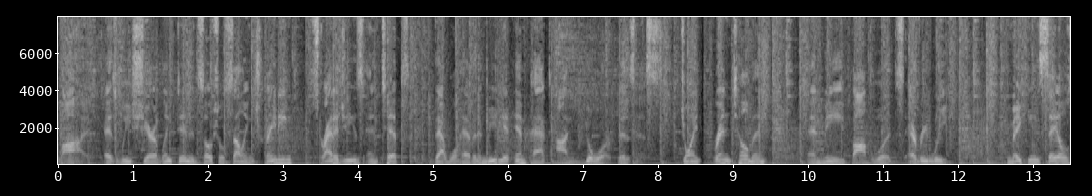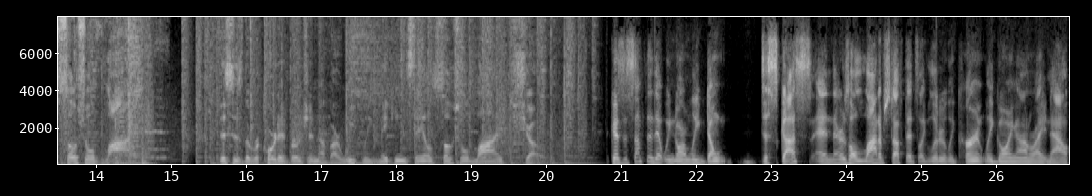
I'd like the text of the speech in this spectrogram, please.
Live as we share LinkedIn and social selling training, strategies, and tips that will have an immediate impact on your business. Join Brynne Tillman and me, Bob Woods, every week. Making Sales Social Live. This is the recorded version of our weekly Making Sales Social Live show. Because it's something that we normally don't discuss. And there's a lot of stuff that's like literally currently going on right now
